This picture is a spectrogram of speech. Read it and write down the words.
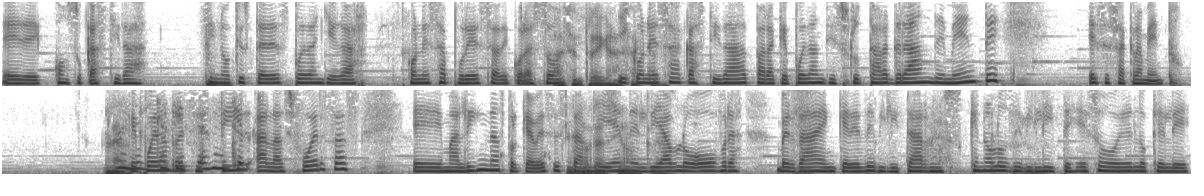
eh, con su castidad, sino que ustedes puedan llegar con esa pureza de corazón y con esa castidad para que puedan disfrutar grandemente ese sacramento. Claro. Que puedan resistir a las fuerzas eh, malignas, porque a veces En también oración, el claro. diablo obra, ¿verdad?, en querer debilitarnos, que no los debilite. Eso es lo que le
